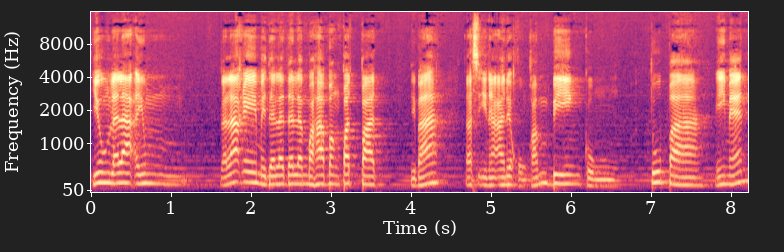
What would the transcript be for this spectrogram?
Yung, lala, yung lalaki may daladalang mahabang patpat, di ba? Tapos inaano kung kambing, kung tupa. Amen?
